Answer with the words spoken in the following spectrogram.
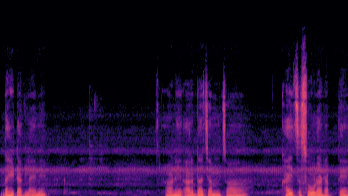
दही टाकलं आहे मी. आणि अर्धा चमचा खायचा सोडा टाकते.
